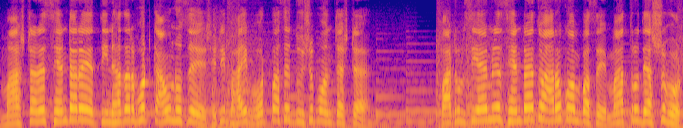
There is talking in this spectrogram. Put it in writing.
মাস্টারের সেন্টারে তিন হাজার ভোট কাউন্ট হচ্ছে, সেটি ভাই ভোট পাচ্ছে দুইশো পঞ্চাশটা। বাটুল চেয়ারম্যানের সেন্টারে তো আরও কম পাচ্ছে, মাত্র দেড়শো ভোট।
